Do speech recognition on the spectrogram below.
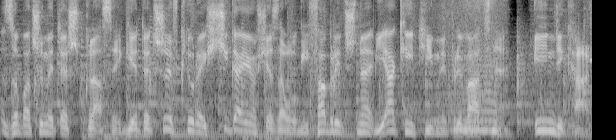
Zobaczymy też klasę GT3, w której ścigają się załogi fabryczne, jak i teamy prywatne. IndyCar.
